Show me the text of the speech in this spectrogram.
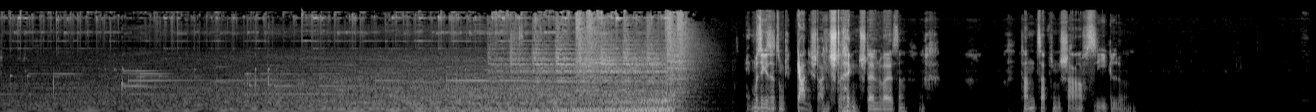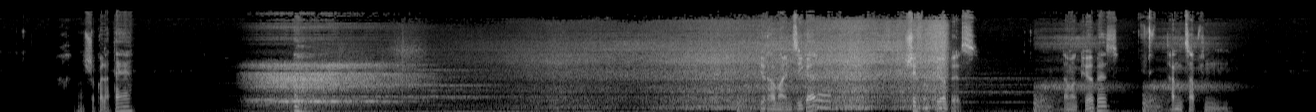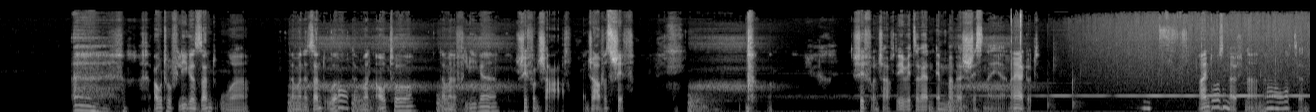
Musik ist jetzt zum gar nicht anstrengend, stellenweise. Tannenzapfen scharf Siegel. Schokolade. Hier haben wir ein Siegel. Schiff und Kürbis. Da haben wir einen Kürbis. Tannenzapfen. Äh, Autoflieger, Sanduhr. Da haben wir eine Sanduhr, da haben wir ein Auto, da haben wir eine Fliege, Schiff und Schaf. Ein scharfes Schiff. Schiff und Schaf, die Witze werden immer beschissener hier. Naja, gut. Ein Dosenöffner, na, was denn?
